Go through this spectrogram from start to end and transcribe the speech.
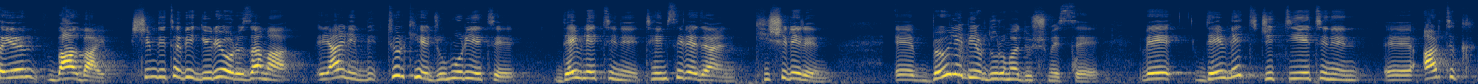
Sayın Balbay, şimdi tabii gülüyoruz ama yani bir- Türkiye Cumhuriyeti devletini temsil eden kişilerin e, böyle bir duruma düşmesi ve devlet ciddiyetinin e, artık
